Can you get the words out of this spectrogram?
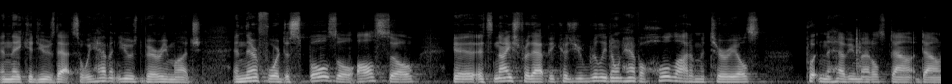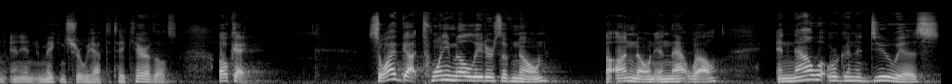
and they could use that. So we haven't used very much. And therefore, disposal also, it's nice for that because you really don't have a whole lot of materials putting the heavy metals down, down and in, making sure we have to take care of those. Okay, so I've got 20 milliliters of known, uh, unknown in that well. And now what we're going to do is,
